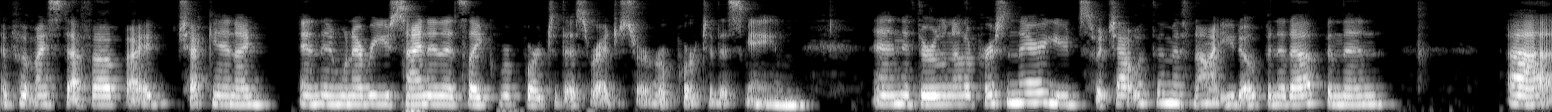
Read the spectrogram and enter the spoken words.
I put my stuff up. I'd check in. I and then whenever you sign in, it's like report to this register, report to this game. And if there was another person there, you'd switch out with them. If not, you'd open it up and then, uh,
